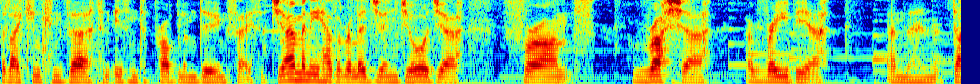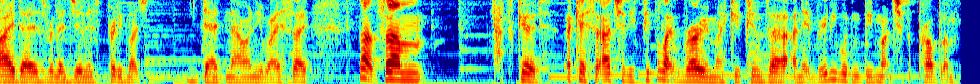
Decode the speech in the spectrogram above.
that I can convert and isn't a problem doing so. So Germany has a religion, Georgia, France, Russia, Arabia, and then Dido's religion is pretty much dead now anyway. So that's um that's good. Okay, so actually people like Rome I could convert and it really wouldn't be much of a problem.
